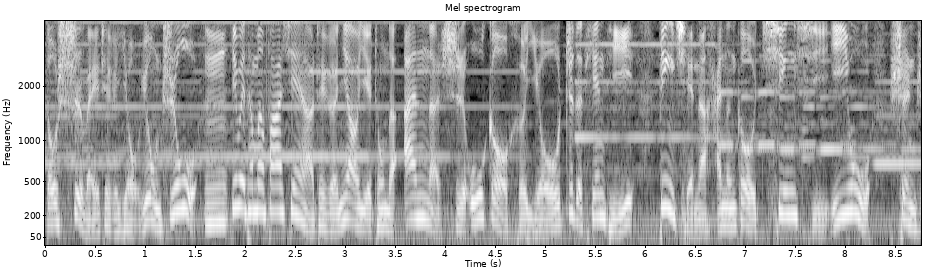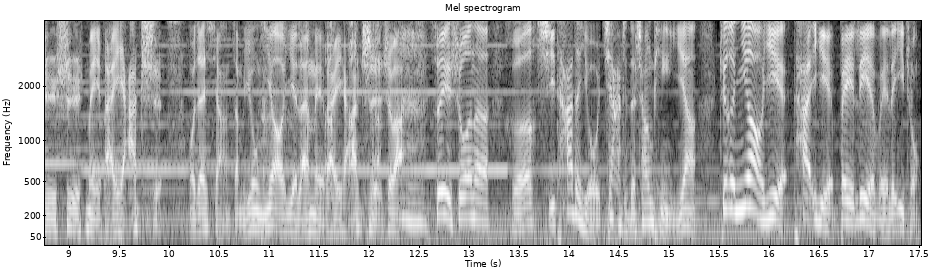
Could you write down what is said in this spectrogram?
都视为这个有用之物，嗯。因为他们发现啊，这个尿液中的氨呢是污垢和油脂的天敌，并且呢还能够清洗衣物，甚至是美白牙齿。我在想，怎么用尿液来美白牙齿 是吧？所以说呢，和其他的有价值的商品一样，这个尿液它也被列为了一种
